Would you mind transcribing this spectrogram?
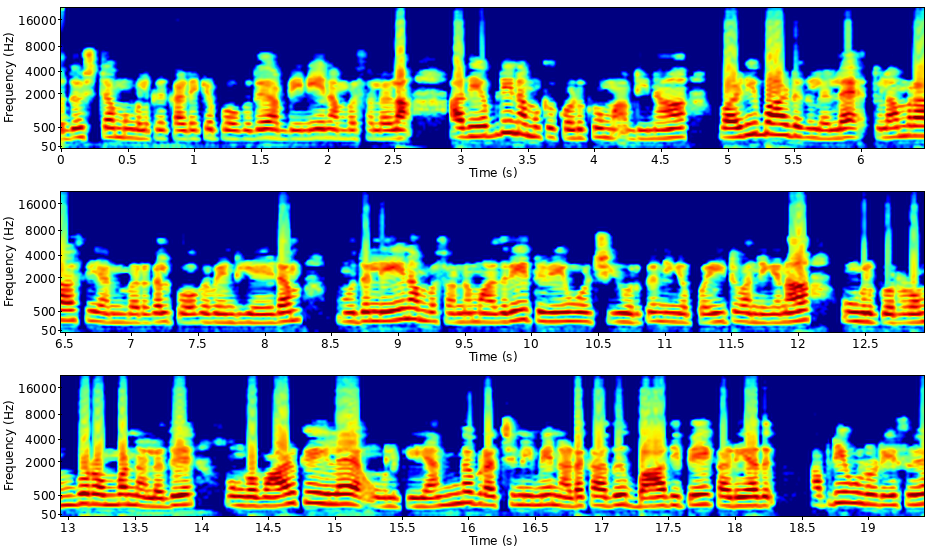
அதிர்ஷ்டம் உங்களுக்கு கிடைக்க போகுது அப்படின்னே நம்ம சொல்லலாம். அது எப்படி நமக்கு கொடுக்கும் அப்படின்னா வழிபாடுகள்ல துலாம் ராசி அன்பர்கள் போக வேண்டிய இடம் முதலே நம்ம சொன்ன மாதிரி திருவொற்றியூருக்கு நீங்க போயிட்டு வந்தீங்கன்னா உங்களுக்கு ரொம்ப ரொம்ப நல்லது. உங்க வாழ்க்கையில உங்களுக்கு எந்த பிரச்சனையுமே நடக்காது பாதிப்பே கிடையாது. அப்படியே உங்களுடைய சுய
